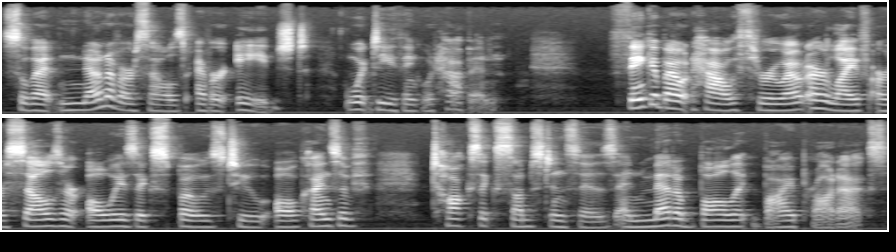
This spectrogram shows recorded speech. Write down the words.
so that none of our cells ever aged, what do you think would happen? Think about how throughout our life our cells are always exposed to all kinds of toxic substances and metabolic byproducts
